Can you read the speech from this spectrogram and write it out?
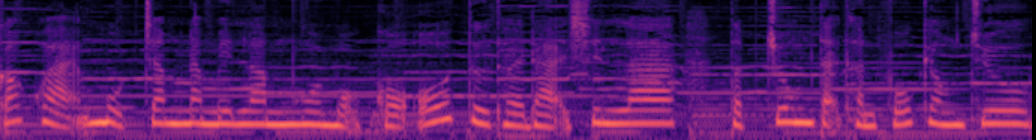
Có khoảng 155 ngôi mộ cổ từ thời đại Silla tập trung tại thành phố Gyeongju.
